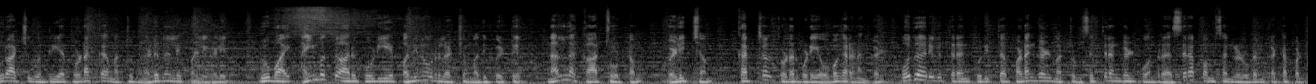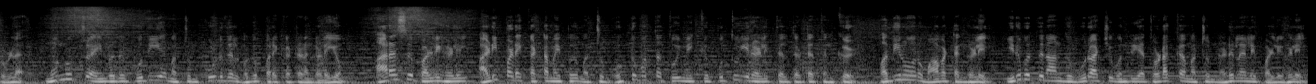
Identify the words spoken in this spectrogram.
ஊராட்சி ஒன்றிய தொடக்க மற்றும் நடுநிலைப் பள்ளிகளில் ரூபாய் ஐம்பத்து ஆறு கோடியே பதினோரு லட்சம் மதிப்பீட்டில் நல்ல காற்றோட்டம் வெளிச்சம் கற்றல் தொடர்புடைய உபகரணங்கள் பொது அறிவுத்திறன் குறித்த படங்கள் மற்றும் சித்திரங்கள் போன்ற சிறப்பம்சங்களுடன் கட்டப்பட்டுள்ள முன்னூற்று ஐம்பது புதிய மற்றும் கூடுதல் வகுப்பறை கட்டடங்களையும் அரசு பள்ளிகளில் அடிப்படை கட்டமைப்பு மற்றும் ஒட்டுமொத்த தூய்மைக்கு புத்துயிர் அளித்தல் திட்டத்தின் கீழ் பதினோரு மாவட்டங்களில் இருபத்தி நான்கு ஊராட்சி ஒன்றிய தொடக்க மற்றும் நடுநிலை பள்ளிகளில்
